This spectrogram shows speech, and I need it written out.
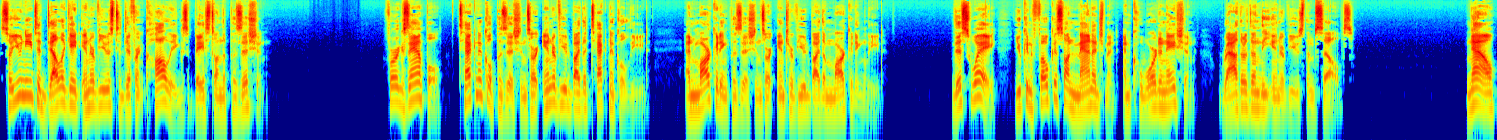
so you need to delegate interviews to different colleagues based on the position. For example, technical positions are interviewed by the technical lead, and marketing positions are interviewed by the marketing lead. This way, you can focus on management and coordination rather than the interviews themselves. Now,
